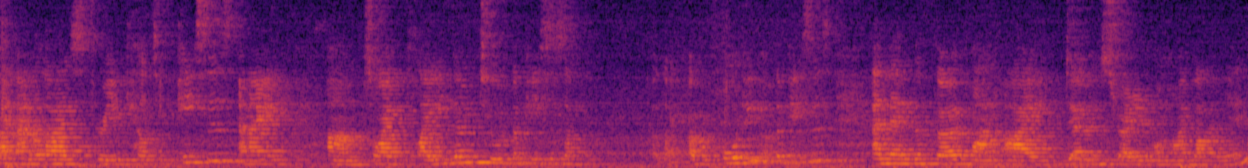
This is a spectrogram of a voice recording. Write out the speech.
I analyzed three Celtic pieces, and I um, so I played them. Two of the pieces like, like a recording of the pieces, and then the third one I demonstrated on my violin.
